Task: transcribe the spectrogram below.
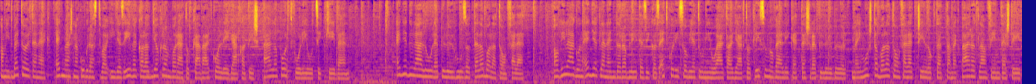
amit betöltenek, egymásnak ugrasztva így az évek alatt gyakran barátokká vált kollégákat is, áll a portfólió cikkében. Egyedülálló repülő húzott el a Balaton felett. A világon egyetlen egy darab létezik az egykori Szovjetunió által gyártott Lisunovelli 2-es repülőből, mely most a Balaton felett csillogtatta meg páratlan fémtestét,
